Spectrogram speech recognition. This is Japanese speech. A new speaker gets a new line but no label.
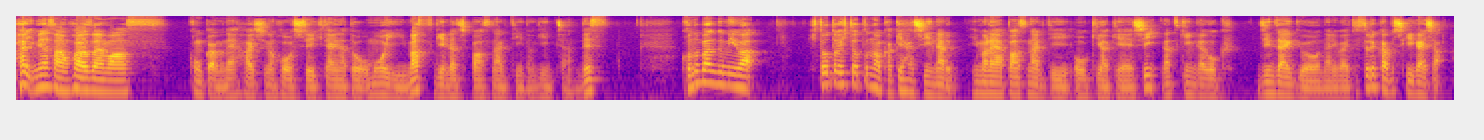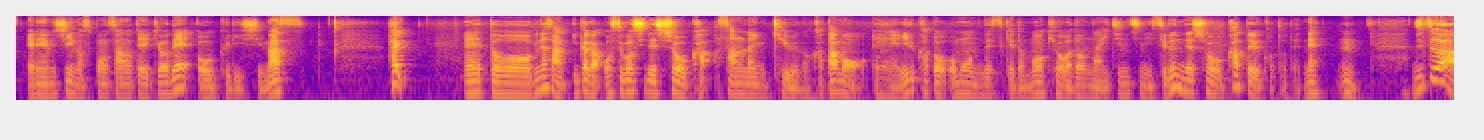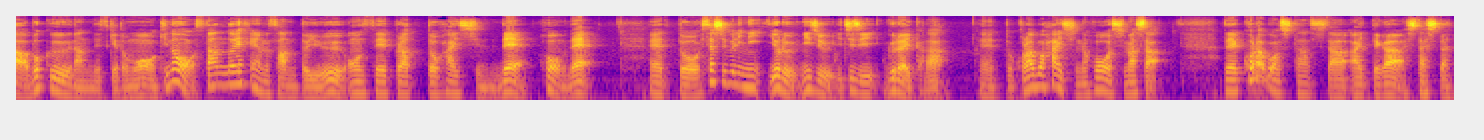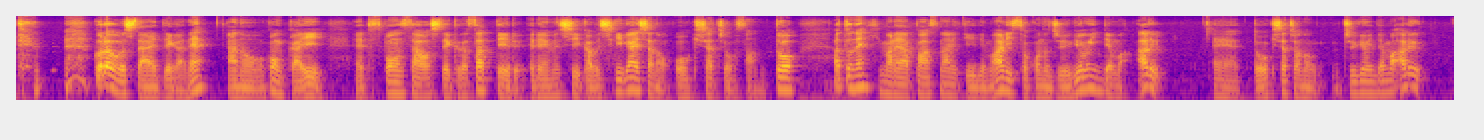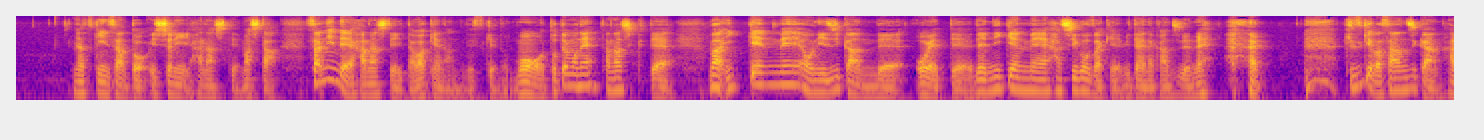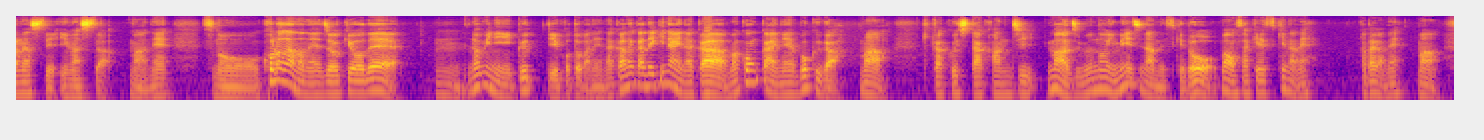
はい、皆さんおはようございます。今回もね、配信の方していきたいなと思います。銀ラジパーソナリティの銀ちゃんです。この番組は、人と人との架け橋になる、ヒマラヤパーソナリティ大木が経営し、夏金が動く、人材業をなりわいとする株式会社、LMC のスポンサーの提供でお送りします。はい。えっ、と、皆さんいかがお過ごしでしょうか ?3 連休の方も、えーいるかと思うんですけども、今日はどんな一日にするんでしょうかということでね。うん。実は僕なんですけども、昨日、スタンド FM さんという音声プラット配信で、ホームで、えっと、久しぶりに夜21時ぐらいから、えっと、コラボ配信の方をしました。で、コラボしたした相手が、したしたって、コラボした相手がね、あの、今回、えっと、スポンサーをしてくださっている LMC 株式会社の大木社長さんと、あとね、ヒマラヤパーソナリティでもあり、そこの従業員でもある、えっと、大木社長の従業員でもある、夏金さんと一緒に話してました。3人で話していたわけなんですけども、とてもね、楽しくて、まあ1軒目を2時間で終えて、で、2軒目はしご酒みたいな感じでね、はい。気づけば3時間話していました。まあね、その、コロナのね、状況で、うん、飲みに行くっていうことがね、なかなかできない中、まあ今回ね、僕が、まあ、企画した感じ、まあ自分のイメージなんですけど、まあお酒好きなね、方がね、まあ、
